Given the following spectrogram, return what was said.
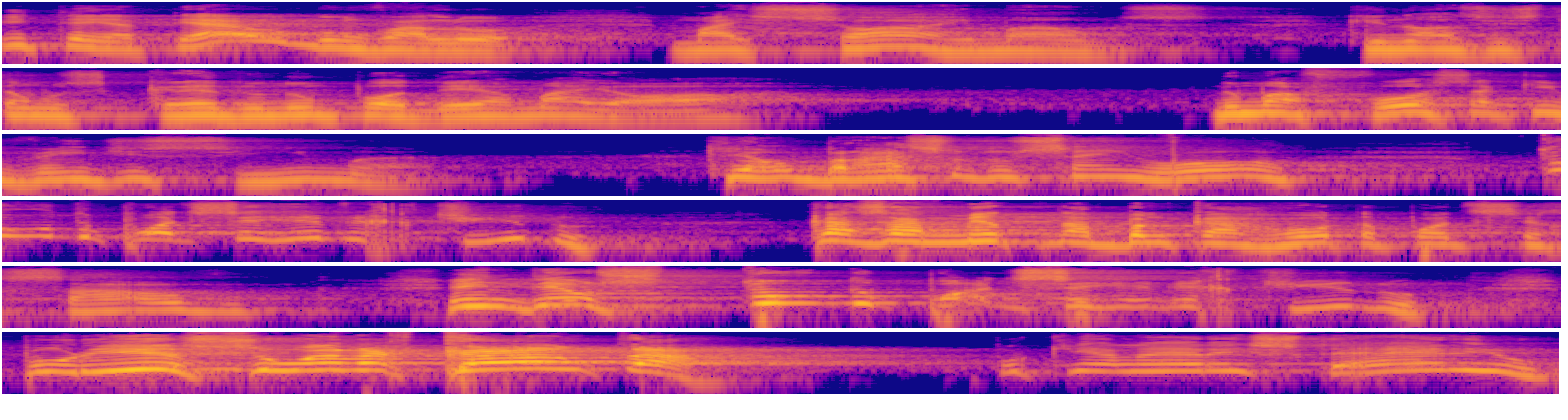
e tem até algum valor, mas só, irmãos, que nós estamos crendo num poder maior, numa força que vem de cima, que é o braço do Senhor. Tudo pode ser revertido. Casamento na bancarrota pode ser salvo. Em Deus tudo pode ser revertido. Por isso Ana canta, porque ela era estéril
